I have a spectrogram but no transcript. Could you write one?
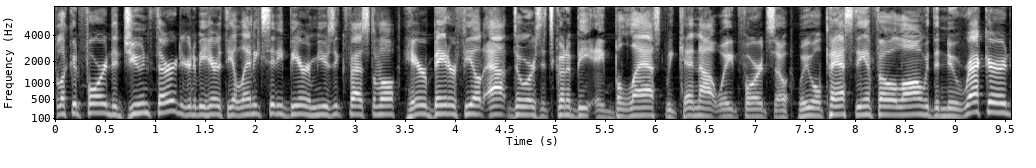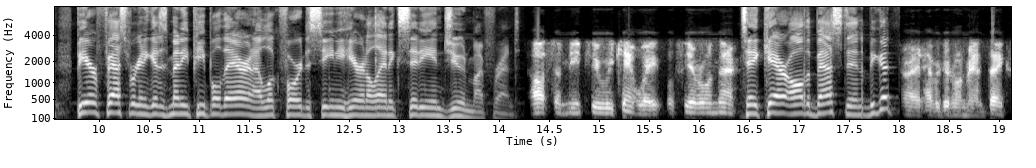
Looking forward to June 3rd. You're going to be here at the Atlantic City Beer and Music Festival here Bader Field Outdoors. It's going to be a blast. We cannot wait for it. So we will pass the info along with the new record. Beer Fest, we're going to get as many people there, and I look forward to seeing you here in Atlantic City in June, my friend. Awesome. Me too. We can't wait. We'll see everyone there. Take care. All the best, and be good. All right. Have a good one, man. Thanks.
